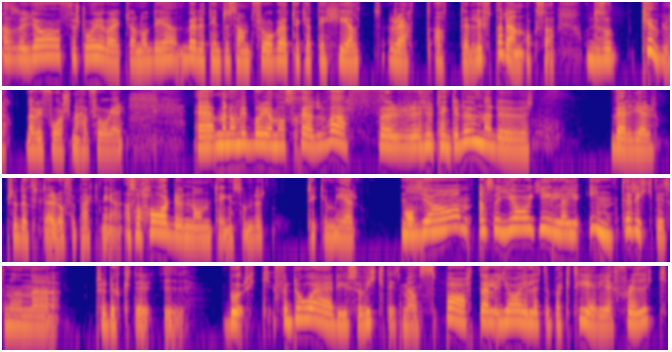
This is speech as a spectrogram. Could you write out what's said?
Alltså jag förstår ju verkligen och det är en väldigt intressant fråga. Jag tycker att det är helt rätt att eh, lyfta den också. Och det är så kul när vi får såna här frågor. Eh, men om vi börjar med oss själva. För hur tänker du när du väljer produkter och förpackningar? Alltså har du någonting som du tycker mer om? Ja, alltså jag gillar ju inte riktigt mina produkter i burk. För då är det ju så viktigt med en spatel. Jag är lite bakteriefreak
